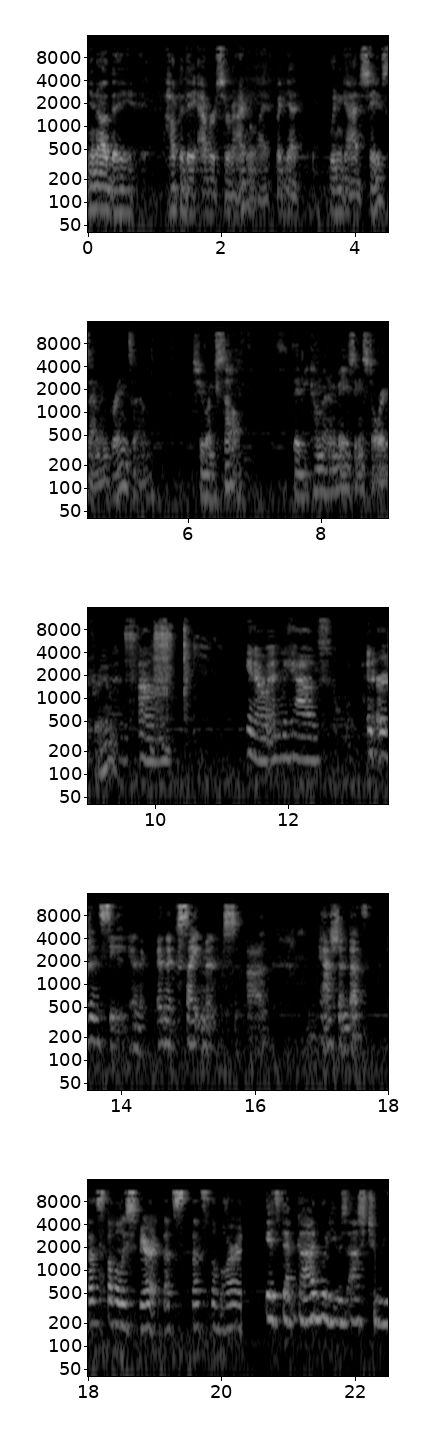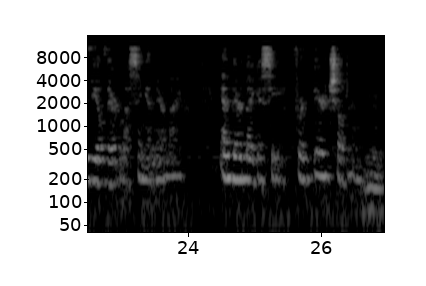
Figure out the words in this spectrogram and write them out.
you know, they how could they ever survive in life? But yet, when God saves them and brings them to Himself, they become an amazing story for Him. Um, you know, and we have an urgency and an excitement, uh, passion. That's that's the Holy Spirit. That's that's the Lord. It's that God would use us to reveal their blessing in their life and their legacy for their children and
